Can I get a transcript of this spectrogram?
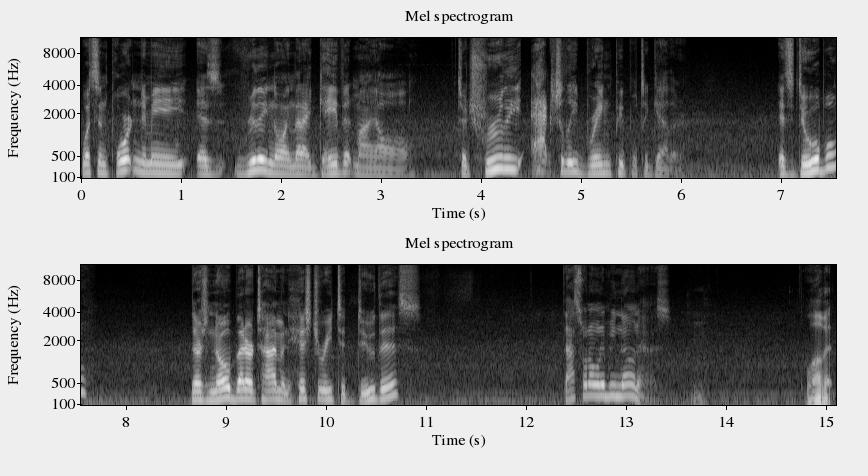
What's important to me is really knowing that I gave it my all to truly actually bring people together. It's doable. There's no better time in history to do this. That's what I want to be known as. Hmm. Love it.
